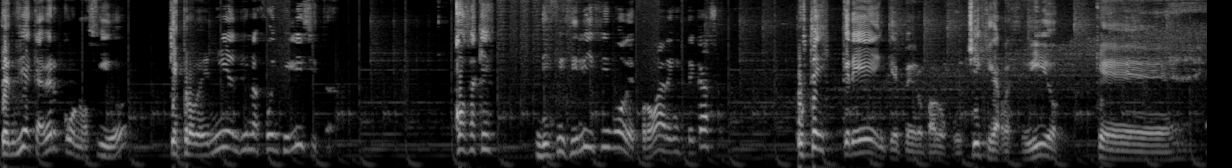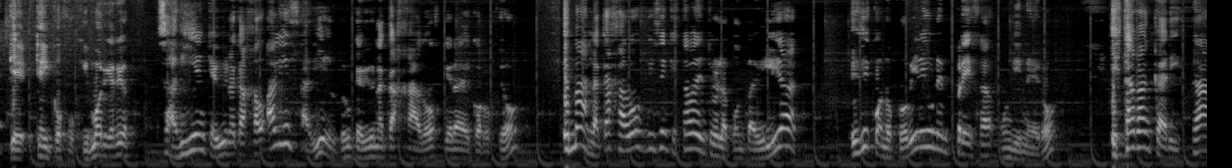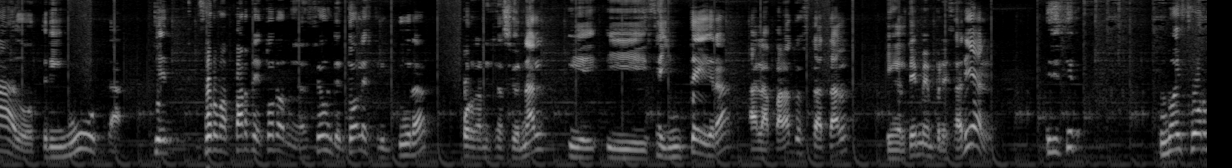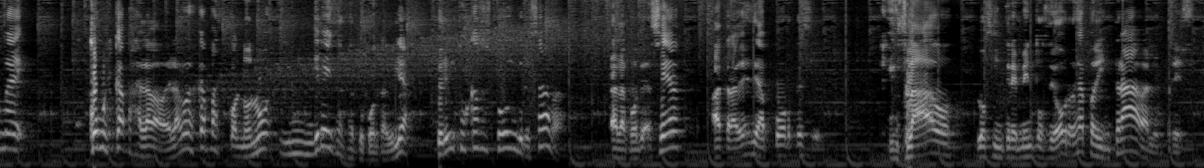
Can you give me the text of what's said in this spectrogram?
tendría que haber conocido que provenían de una fuente ilícita. Cosa que es dificilísimo de probar en este caso. ¿Ustedes creen que Pedro Pablo Cuchillo ha recibido, que, que Keiko Fujimori sabían que había una caja 2? ¿Alguien sabía creo que había una caja 2 que era de corrupción? Es más, la caja 2 dicen que estaba dentro de la contabilidad. Es decir, cuando proviene de una empresa un dinero, está bancarizado, tributa, forma parte de toda la organización, de toda la estructura organizacional y, y se integra al aparato estatal en el tema empresarial. Es decir, no hay forma de... ¿Cómo escapas al lavado? El lavado escapas cuando no ingresas a tu contabilidad. Pero en estos casos todo ingresaba a la contabilidad, sea a través de aportes inflados, los incrementos de obra, o sea, pero entraba a la empresa.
